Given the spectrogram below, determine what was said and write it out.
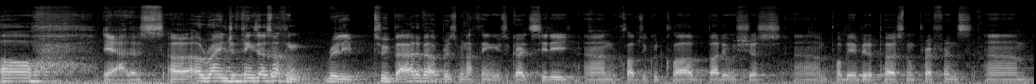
Oh yeah, there's a, a, range of things. There's nothing really too bad about Brisbane. I think it was a great city. Um, the club's a good club, but it was just um, probably a bit of personal preference um,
